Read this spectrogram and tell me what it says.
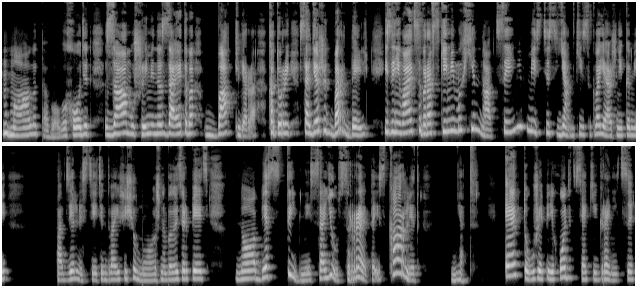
Мало того, выходит замуж именно за этого батлера, который содержит бордель и занимается воровскими махинациями вместе с Янки и саквояжниками. По отдельности этих двоих еще можно было терпеть, но бесстыдный союз Ретта и Скарлетт нет. Это уже переходит всякие границы.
